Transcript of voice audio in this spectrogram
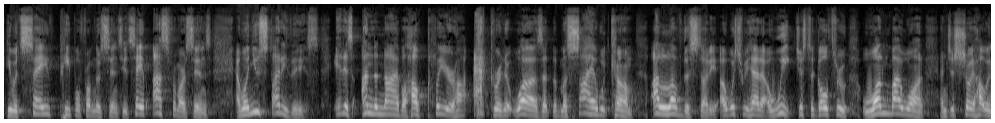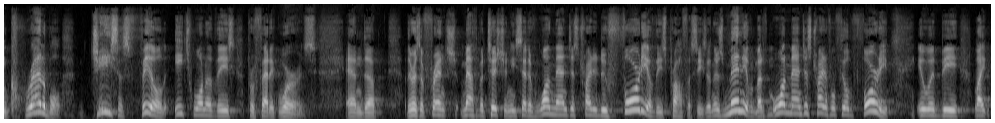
he would save people from their sins, he'd save us from our sins. And when you study these, it is undeniable how clear, how accurate it was that the Messiah would come. I love this study. I wish we had a week just to go through one by one and just show you how incredible Jesus filled each one of these prophetic words. And uh, there is a French mathematician. He said if one man just tried to do 40 of these prophecies, and there's many of them, but if one man just tried to fulfill 40, it would be like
